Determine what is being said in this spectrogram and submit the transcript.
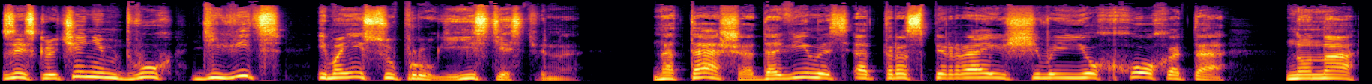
за исключением двух девиц и моей супруги, естественно. Наташа давилась от распирающего ее хохота, но на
